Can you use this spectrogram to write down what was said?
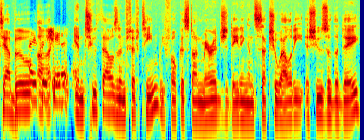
Taboo. I appreciate uh, it. In 2015, we focused on marriage, dating, and sexuality issues of the day,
